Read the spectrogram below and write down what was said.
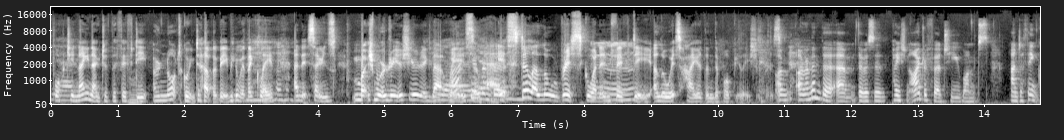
49 out of the 50 mm. are not going to have a baby with a cleft, and it sounds much more reassuring that Yeah. way. So Yeah. it's still a low risk, 1 in 50, although it's higher than the population risk. I, I remember um, there was a patient I'd referred to you once, and I think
